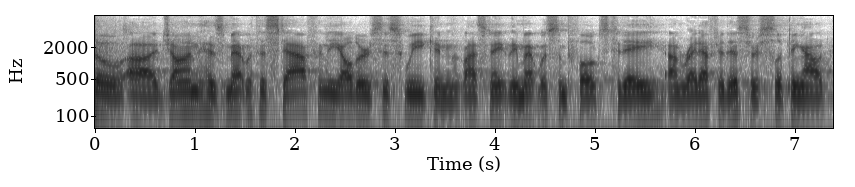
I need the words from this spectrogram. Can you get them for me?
so uh, John has met with the staff and the elders this week, and last night they met with some folks. Today, um, right after this, they're slipping out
